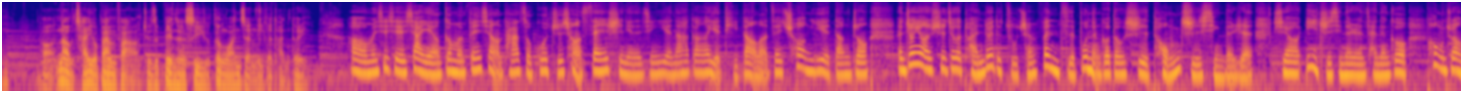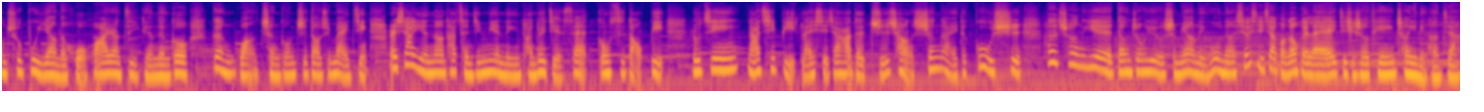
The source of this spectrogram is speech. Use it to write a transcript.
啊，那才有办法就是变成是一个更完整的一个团队。好，我们谢谢夏言跟我们分享他走过职场三十年的经验。那他刚刚也提到了，在创业当中，很重要的是这个团队的组成分子不能够都是同质型的人，需要异质型的人才能够碰撞出不一样的火花，让自己可能能够更往成功之道去迈进。而夏言呢，他曾经面临团队解散、公司倒闭，如今拿起笔来写下他的职场生涯的故事。他的创业当中又有什么样领悟呢？休息下。广告回来，继续收听《创意领航家》。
